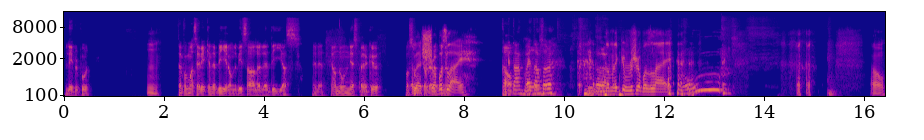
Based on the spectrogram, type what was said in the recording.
Liverpool. Mm. Sen får man se vilken det blir, om det blir Salah eller Diaz. Eller ja, Nunez verkar ju vara Eller nu. Szoboszlai. Vad Ja, han? Heter han sa du? Dominic Szoboszlai. Ja,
